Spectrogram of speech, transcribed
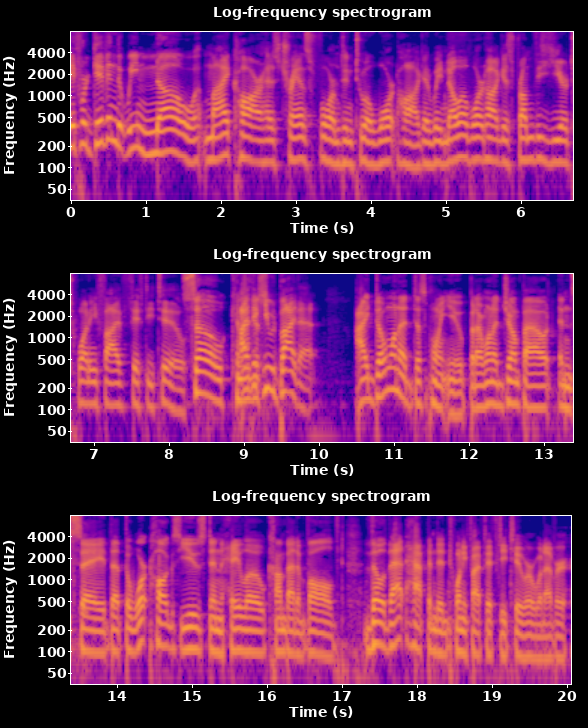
if we're given that we know my car has transformed into a warthog and we know a warthog is from the year 2552, So, can I, I think just he would buy that. I don't want to disappoint you, but I want to jump out and say that the warthogs used in Halo Combat Evolved, though that happened in 2552 or whatever,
